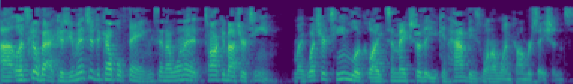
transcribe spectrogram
uh, let's go back because you mentioned a couple things and I want to talk about your team. Like what's your team look like to make sure that you can have these one-on-one conversations?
